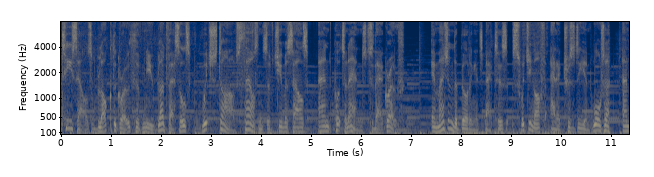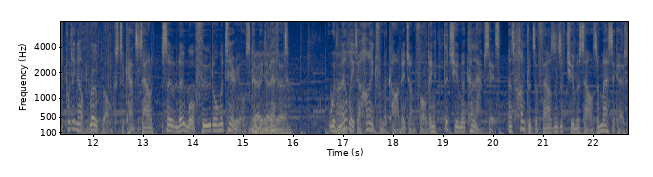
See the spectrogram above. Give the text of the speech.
T cells block the growth of new blood vessels, which starves thousands of tumor cells and puts an end to their growth. Imagine the building inspectors switching off electricity and water and putting up roadblocks to Cancer Town so no more food or materials can Yeah, be yeah, delivered. yeah. With no way to hide from the carnage unfolding, the tumor collapses as hundreds of thousands of tumor cells are massacred.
